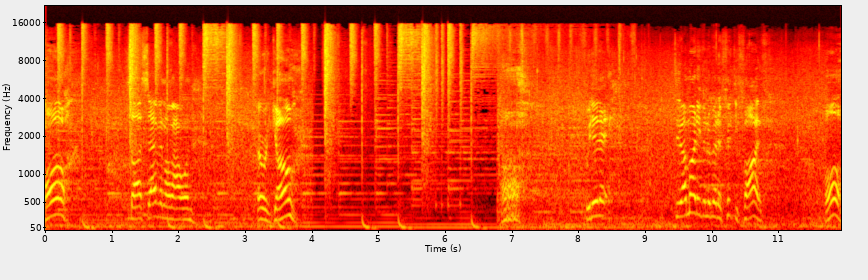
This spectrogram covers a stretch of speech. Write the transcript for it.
Oh, saw seven on that one. There we go. Oh, we did it. Dude, I might even have been at 55. Oh,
